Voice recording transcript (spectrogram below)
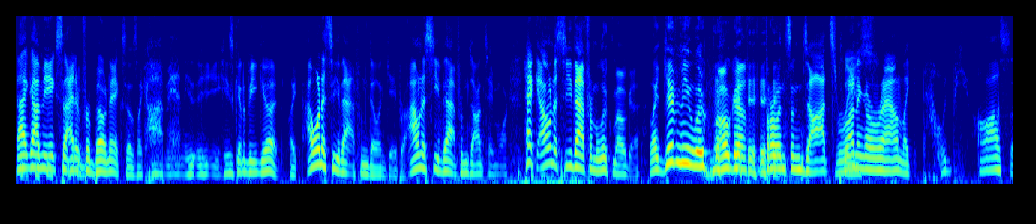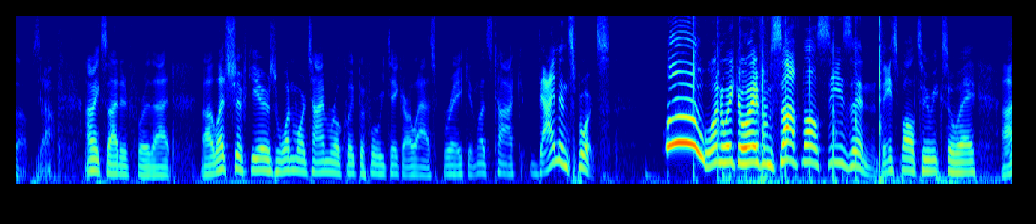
that got me excited for Bo Nix. I was like, oh man, he, he, he's gonna be good. Like I want to see that from Dillon Gabriel. I want to see that from Dante Moore. Heck, I want to see that from Luke Moga. Like give me Luke Moga throwing some dots, running around. Like that would be awesome. So Yeah. I'm excited for that. Uh, let's shift gears one more time, real quick, before we take our last break, and let's talk Diamond Sports. Woo! One week away from softball season. Baseball two weeks away. Uh,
